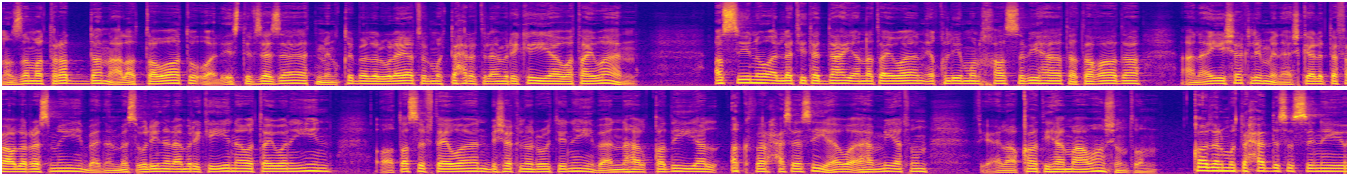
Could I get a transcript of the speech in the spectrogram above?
نظمت ردا على التواطؤ والاستفزازات من قبل الولايات المتحدة الأمريكية وتايوان. الصين التي تدعي أن تايوان إقليم خاص بها تتغاضى عن أي شكل من أشكال التفاعل الرسمي بين المسؤولين الأمريكيين والتايوانيين وتصف تايوان بشكل روتيني بأنها القضية الأكثر حساسية وأهمية في علاقاتها مع واشنطن. قال المتحدث الصيني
